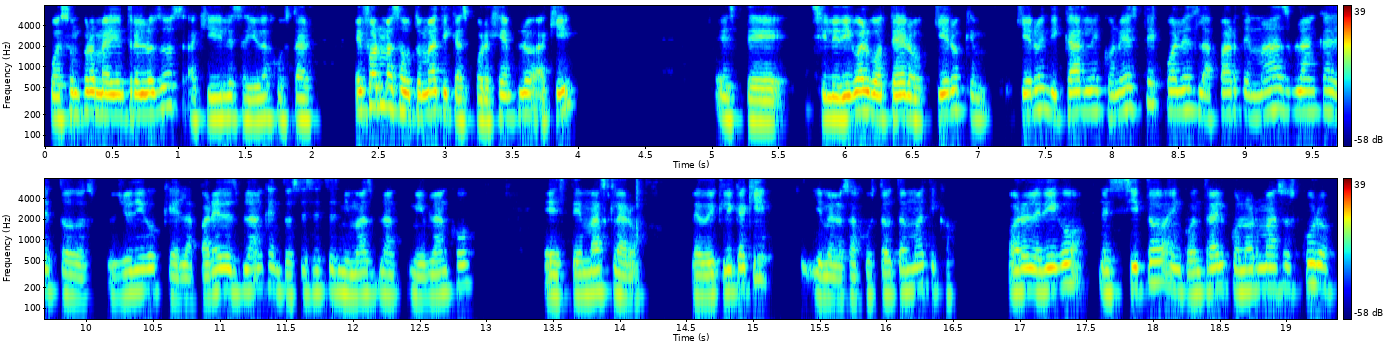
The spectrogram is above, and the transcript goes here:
pues un promedio entre los dos. Aquí les ayuda a ajustar. Hay formas automáticas, por ejemplo, aquí. Este, si le digo al gotero, quiero, quiero indicarle con este cuál es la parte más blanca de todos. Pues yo digo que la pared es blanca, entonces este es mi, más blanco, mi blanco este, más claro. Le doy clic aquí y me los ajusta automático. Ahora le digo, necesito encontrar el color más oscuro.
